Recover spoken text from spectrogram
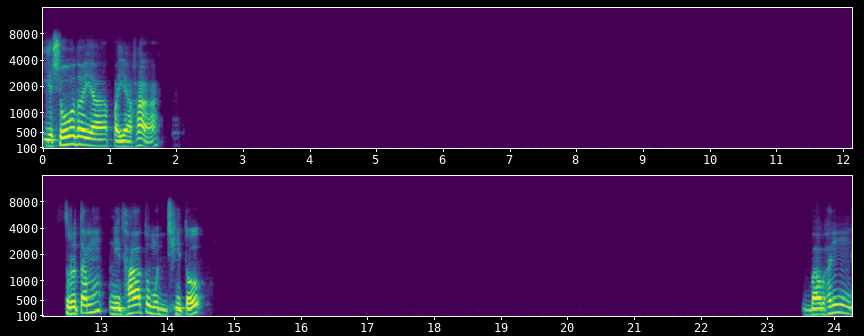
ಯಶೋದಯ ಪಯ ಶ್ರುತಂ ನಿಧಾತು ಮುಜ್ಜಿತೋ ಬಭಂಜ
